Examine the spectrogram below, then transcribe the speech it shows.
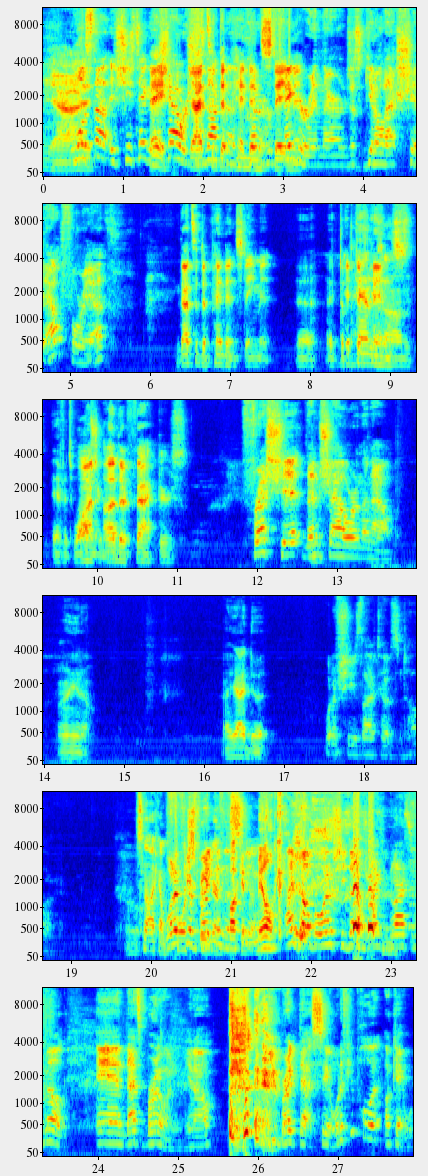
Yeah. Well, it's not. If she's taking Hey, a shower, she's not going to put her statement. finger in there and just get all that shit out for you. That's a dependent statement Yeah, it depends, depends on if it's washed on other factors. Fresh shit, then shower, and then out. Well, you know. Uh, yeah, I'd do it. What if she's lactose intolerant? It's not like I'm What if force you're feeding her breaking the fucking seal? milk. I know, but what if she does drink a glass of milk and that's brewing? You know, you break that seal. What if you pull it? Okay,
